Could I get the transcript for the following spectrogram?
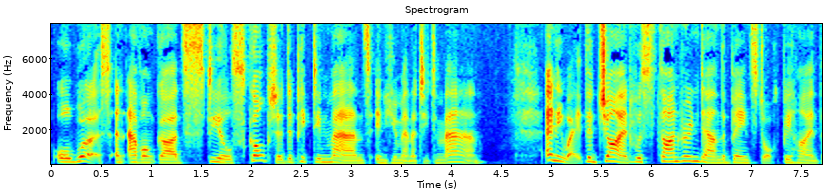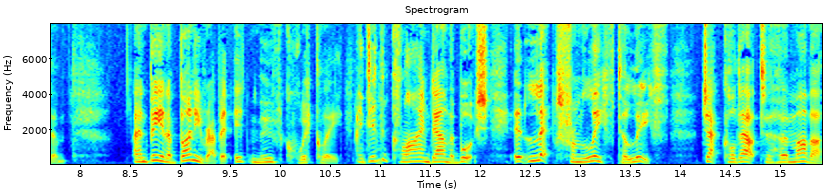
or worse, an avant garde steel sculpture depicting man's inhumanity to man. Anyway, the giant was thundering down the beanstalk behind them. And being a bunny rabbit, it moved quickly. It didn't climb down the bush, it leapt from leaf to leaf. Jack called out to her mother,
